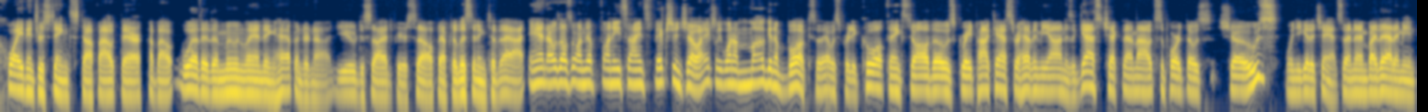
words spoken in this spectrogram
quite interesting stuff out there about whether the moon landing happened or not. You decide for yourself after listening to that. And I was also on the funny science fiction show. I actually won a mug and a book, so that was pretty cool. Thanks to all those great podcasts for having me on as a guest. Check them out, support those shows when you get a chance. And then by that, I mean,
